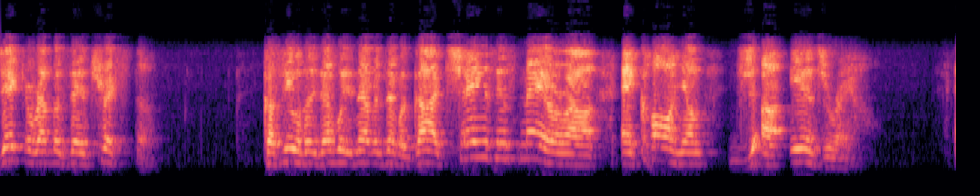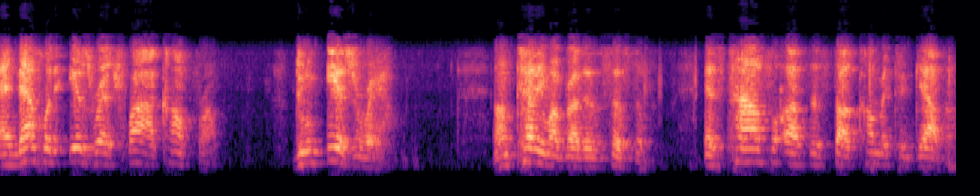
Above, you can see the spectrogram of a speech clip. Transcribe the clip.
Jacob represents trickster. Because he was that's what he never said. But God changed his name around and called him uh, Israel. And that's where the Israel tribe come from. Do Israel. I'm telling you, my brothers and sisters, it's time for us to start coming together.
